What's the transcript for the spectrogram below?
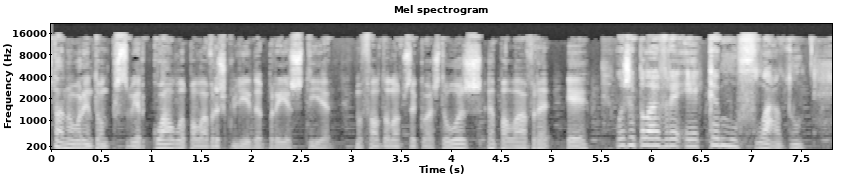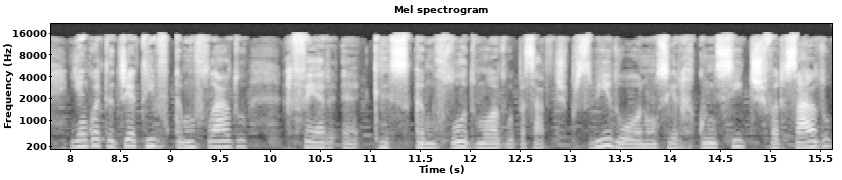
Está na hora então de perceber qual a palavra escolhida para este dia. Mafalda Lopes da Costa, hoje a palavra é. Hoje a palavra é camuflado. E enquanto adjetivo, camuflado refere a que se camuflou de modo a passar despercebido ou a não ser reconhecido, disfarçado,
